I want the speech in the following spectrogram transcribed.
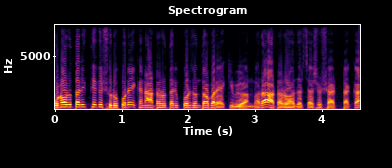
পনেরো তারিখ থেকে শুরু করে এখানে আঠারো তারিখ পর্যন্ত আবার একই বিমান ভাড়া, আঠারো হাজার চারশো ষাট টাকা।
